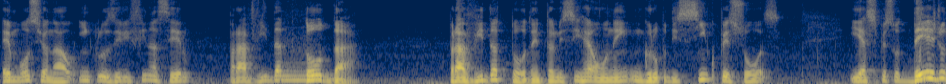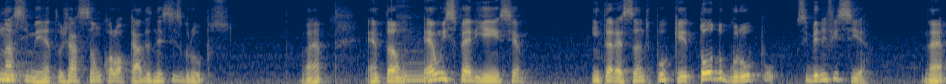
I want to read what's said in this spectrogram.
emocional, inclusive financeiro para a vida toda. Para a vida toda. Então eles se reúnem em grupo de cinco pessoas e essas pessoas, desde o nascimento, já são colocadas nesses grupos. Né? Então é uma experiência interessante porque todo grupo se beneficia né?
